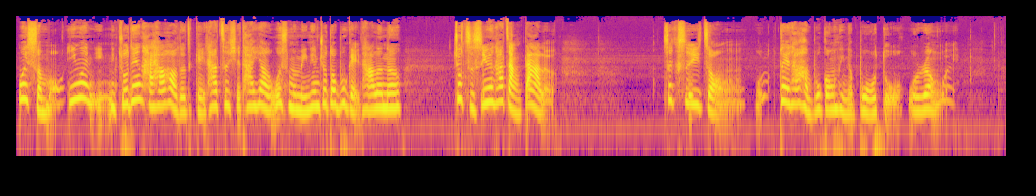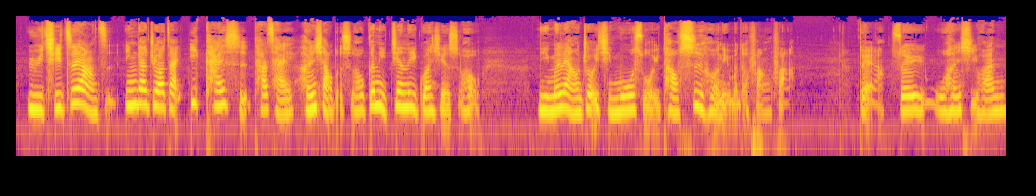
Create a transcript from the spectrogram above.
为什么？因为你你昨天还好好的给他这些他要，为什么明天就都不给他了呢？就只是因为他长大了，这是一种我对他很不公平的剥夺。我认为，与其这样子，应该就要在一开始他才很小的时候跟你建立关系的时候，你们两个就一起摸索一套适合你们的方法。对啊，所以我很喜欢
